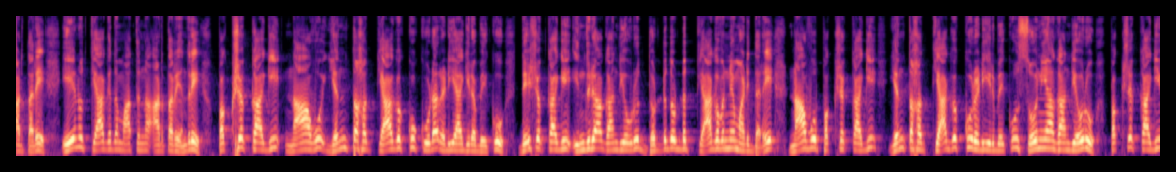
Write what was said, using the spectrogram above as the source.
ಆಡ್ತಾರೆ. ಏನು ತ್ಯಾಗದ ಮಾತನ್ನು ಆಡ್ತಾರೆ ಅಂದರೆ ಪಕ್ಷಕ್ಕಾಗಿ ನಾವು ಎಂತಹ ತ್ಯಾಗಕ್ಕೂ ಕೂಡ ರೆಡಿಯಾಗಿರಬೇಕು ದೇಶಕ್ಕಾಗಿ ಇಂದಿರಾ ಗಾಂಧಿಯವರು ದೊಡ್ಡ ದೊಡ್ಡ ತ್ಯಾಗವನ್ನೇ ಮಾಡಿದ್ದಾರೆ. ನಾವು ಪಕ್ಷಕ್ಕಾಗಿ ಎಂತಹ ತ್ಯಾಗಕ್ಕೂ ರೆಡಿ ಇರಬೇಕು. ಸೋನಿಯಾ ಗಾಂಧಿ ಅವರು ಪಕ್ಷಕ್ಕಾಗಿ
